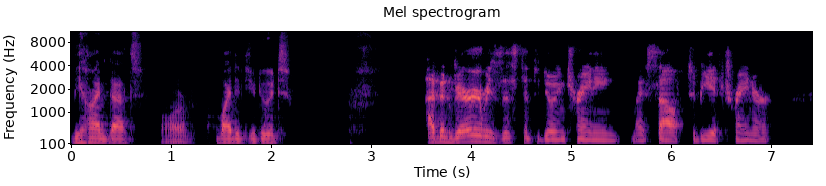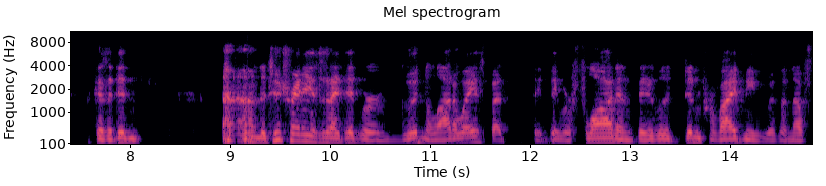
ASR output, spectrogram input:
behind that? Or why did you do it? I've been very resistant to doing training myself to be a trainer because i didn't the two trainings that i did were good in a lot of ways but they, they were flawed and they didn't provide me with enough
